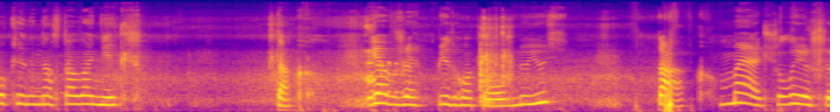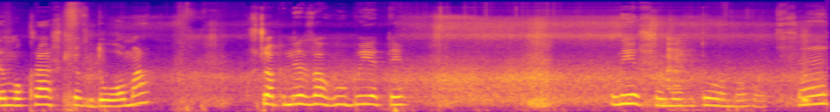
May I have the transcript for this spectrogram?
поки не настала ніч. Так, я вже підготовлююсь. Так, меч лишимо краще вдома, щоб не загубити. Лишимо вдома оце.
